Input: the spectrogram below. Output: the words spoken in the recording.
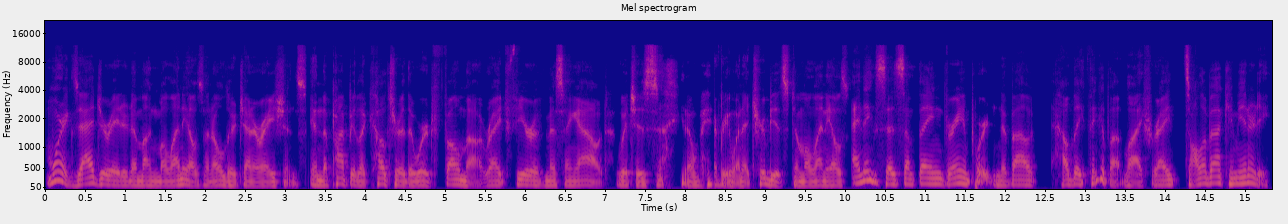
more exaggerated among millennials and older generations. In the popular culture, the word FOMO, right? Fear of missing out, which is, you know, everyone attributes to millennials, I think says something very important about how they think about life, right? It's all about community.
